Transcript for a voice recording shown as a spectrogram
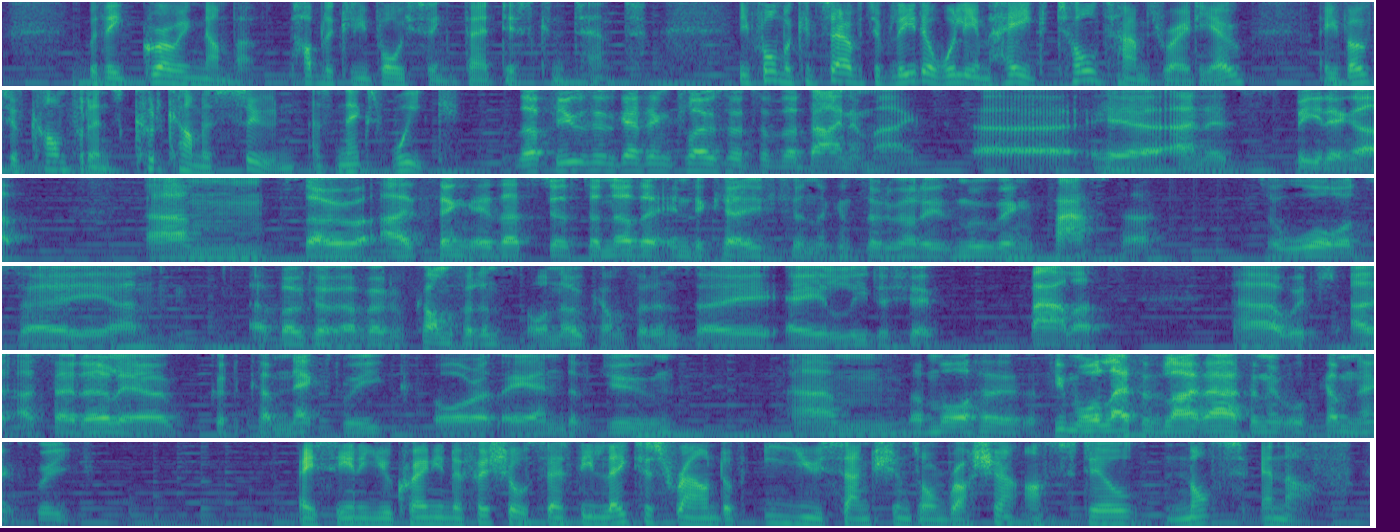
with a growing number publicly voicing their discontent. The former Conservative leader William Hague told Times Radio a vote of confidence could come as soon as next week. The fuse is getting closer to the dynamite uh, here, and it's speeding up. Um, so I think that's just another indication the Conservative Party is moving faster towards a, um, a, vote, of, a vote of confidence or no confidence, a, a leadership ballot, uh, which I, I, said earlier could come next week or at the end of June. Um, more, a few more letters like that, and it will come next week. A senior Ukrainian official says the latest round of EU sanctions on Russia are still not enough.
